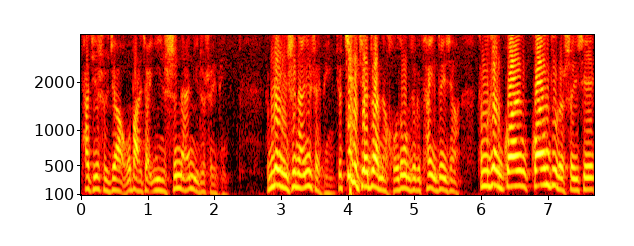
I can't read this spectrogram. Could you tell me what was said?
它其实叫我把它叫饮食男女的水平。什么叫饮食男女水平？就这个阶段的活动的这个参与对象，他们更关关注的是一些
